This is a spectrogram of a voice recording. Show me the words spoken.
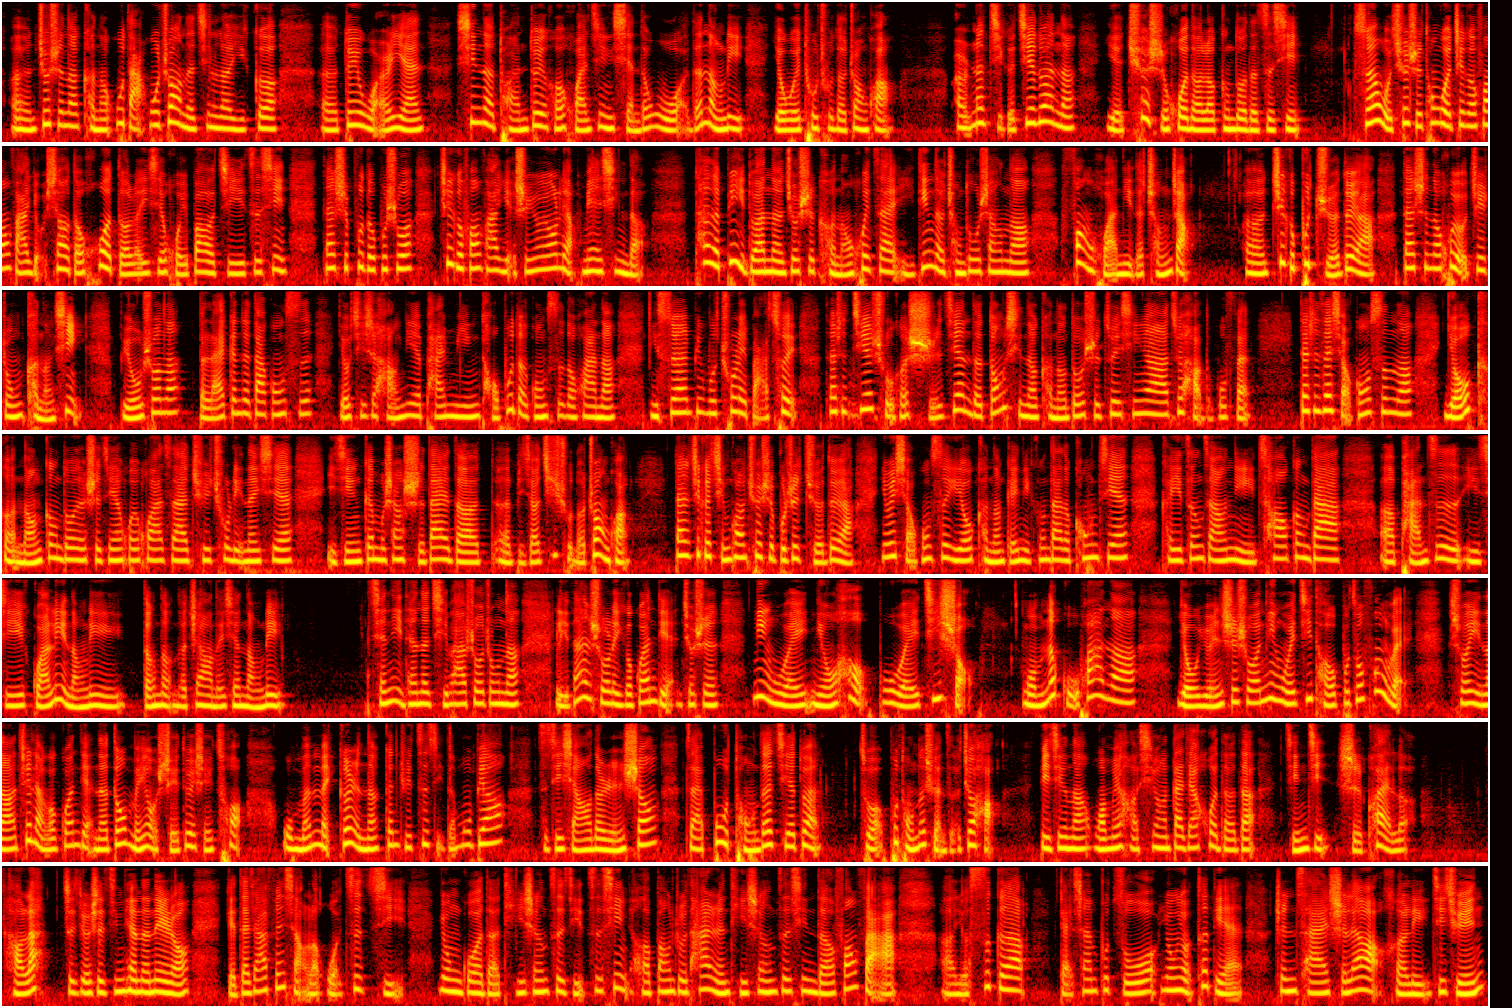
嗯，就是呢，可能误打误撞的进了一个，呃，对于我而言，新的团队和环境显得我的能力尤为突出的状况。而那几个阶段呢，也确实获得了更多的自信。虽然我确实通过这个方法有效的获得了一些回报及自信，但是不得不说，这个方法也是拥有两面性的。它的弊端呢，就是可能会在一定的程度上呢，放缓你的成长。呃，这个不绝对啊，但是呢，会有这种可能性。比如说呢，本来跟着大公司，尤其是行业排名头部的公司的话呢，你虽然并不出类拔萃，但是接触和实践的东西呢，可能都是最新啊、最好的部分。但是在小公司呢，有可能更多的时间会花在去处理那些已经跟不上时代的呃比较基础的状况。但是这个情况确实不是绝对啊，因为小公司也有可能给你更大的空间，可以增长你操更大呃盘子以及管理能力等等的这样的一些能力。前几天的奇葩说中呢，李诞说了一个观点，就是宁为牛后不为鸡首。我们的古话呢有云是说宁为鸡头不做凤尾，所以呢这两个观点呢都没有谁对谁错。我们每个人呢，根据自己的目标、自己想要的人生，在不同的阶段做不同的选择就好。毕竟呢，我们也好希望大家获得的仅仅是快乐。好了，这就是今天的内容，给大家分享了我自己用过的提升自己自信和帮助他人提升自信的方法。啊，有四个：改善不足、拥有特点、真材实料、鹤立鸡群。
